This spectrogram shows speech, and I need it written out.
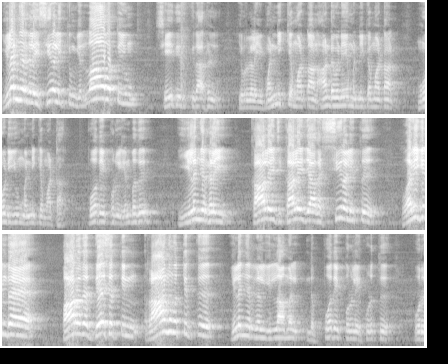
இளைஞர்களை சீரழிக்கும் எல்லாவற்றையும் செய்திருக்கிறார்கள். இவர்களை மன்னிக்க மாட்டான் ஆண்டவனே மன்னிக்க மாட்டான் மோடியும் மன்னிக்க மாட்டார். போதைப்பொருள் என்பது இளைஞர்களை காலேஜ் காலேஜாக சீரழித்து வருகின்ற பாரத தேசத்தின் இராணுவத்திற்கு இளைஞர்கள் இல்லாமல் இந்த போதைப் பொருளை கொடுத்து ஒரு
